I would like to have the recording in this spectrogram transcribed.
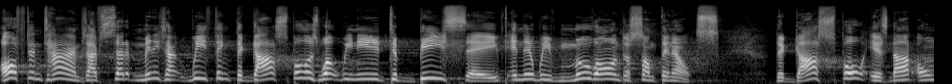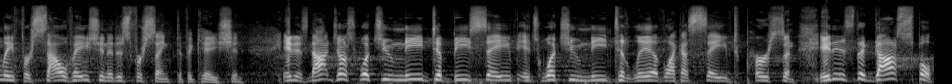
Oftentimes, I've said it many times, we think the gospel is what we needed to be saved, and then we move on to something else. The gospel is not only for salvation, it is for sanctification. It is not just what you need to be saved, it's what you need to live like a saved person. It is the gospel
